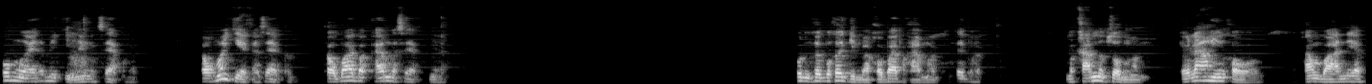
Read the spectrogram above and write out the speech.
พวกเมื่อยถ้าไม่กินยังก็แซ่บครับเขาห้อยเกียกก็แซ่บครับเขาบ้าบักคามก็แซ่บเนี่ยคนเคยบ่เคยกินบักเขาบ้าบักคามครับเคยบ่ครับบักคามน้ำส้มครับแต่เวลาหิวเขาคามหวานนี่ครับ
